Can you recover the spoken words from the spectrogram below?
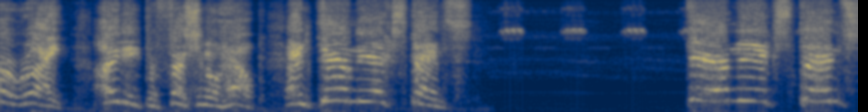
You're right! I need professional help, and damn the expense! Damn the expense!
